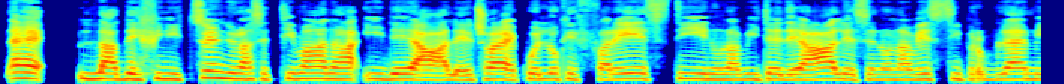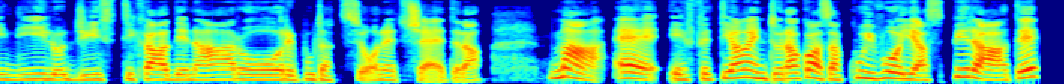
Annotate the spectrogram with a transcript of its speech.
è la definizione di una settimana ideale, cioè quello che faresti in una vita ideale se non avessi problemi di logistica, denaro, reputazione, eccetera, ma è effettivamente una cosa a cui voi aspirate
